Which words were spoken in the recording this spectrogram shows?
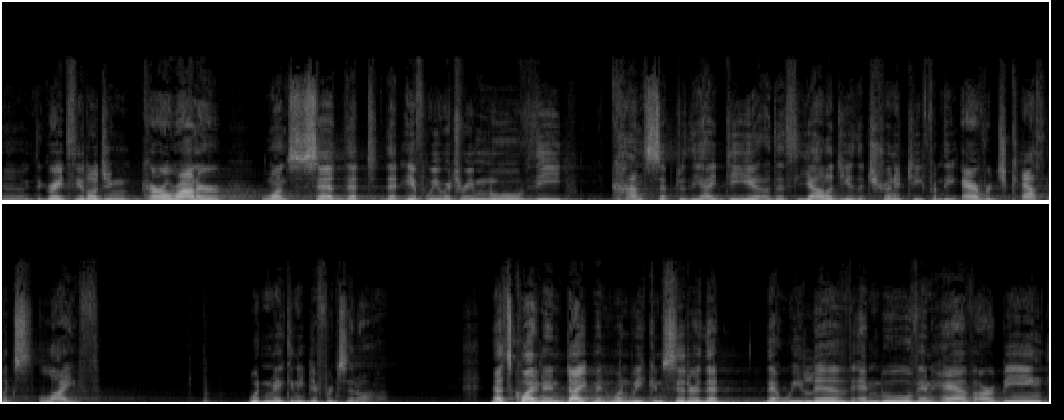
Uh, the great theologian Karl Rahner once said that, that if we were to remove the concept or the idea of the theology of the Trinity from the average Catholic's life wouldn't make any difference at all. That's quite an indictment when we consider that, that we live and move and have our being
